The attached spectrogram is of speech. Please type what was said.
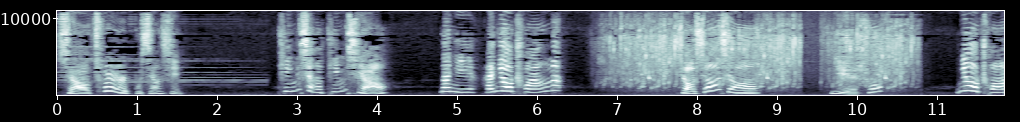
小翠儿不相信，挺小挺小，那你还尿床呢？小潇潇也说，尿床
